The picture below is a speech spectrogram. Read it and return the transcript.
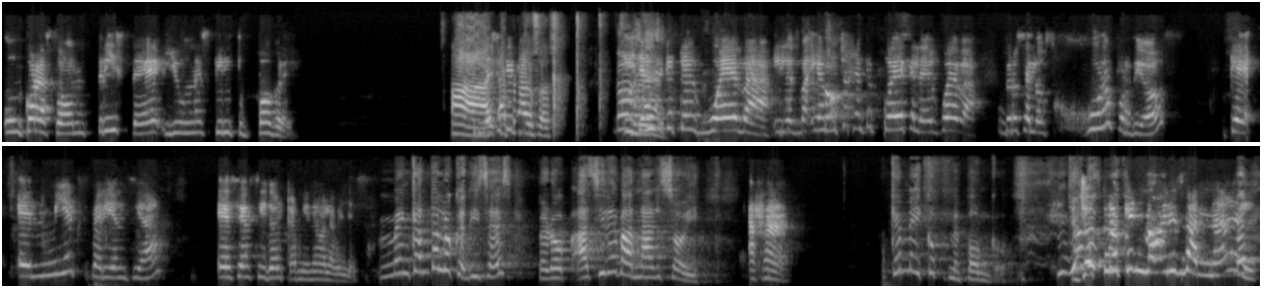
un corazón triste y un espíritu pobre. Ay, aplausos. y ya sé que qué hueva, y, les va, y a mucha gente puede que le dé hueva, pero se los juro por Dios que en mi experiencia ese ha sido el camino de la belleza. Me encanta lo que dices, pero así de banal soy. Ajá. ¿Qué make-up me pongo? Yo creo que no eres banal.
